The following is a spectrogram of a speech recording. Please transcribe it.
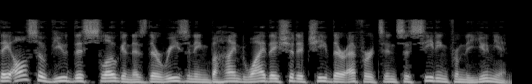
They also viewed this slogan as their reasoning behind why they should achieve their efforts in seceding from the Union.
